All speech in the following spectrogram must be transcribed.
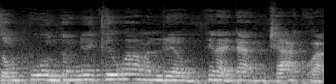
สมปูนตรงนี้คือว่ามันเร็วที่ไหนได้มันช้ากว่า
